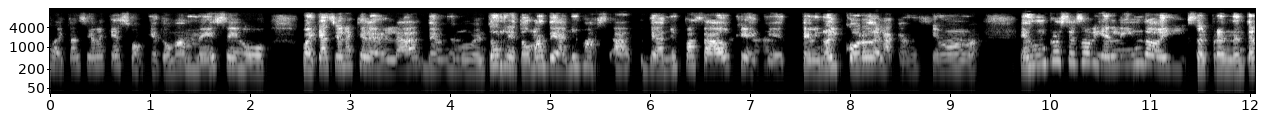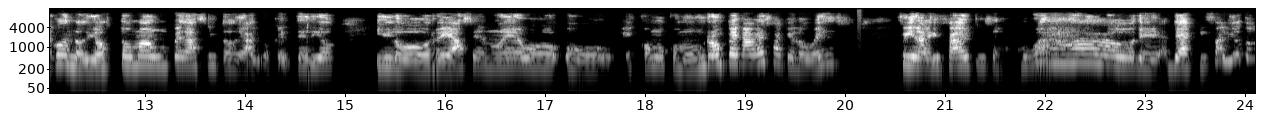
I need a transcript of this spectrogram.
o hay canciones que, son, que toman meses, o, o hay canciones que de verdad, de, de momentos retomas de años, de años pasados que, que, te vino el coro de la canción. Es un proceso bien lindo y sorprendente cuando Dios toma un pedacito de algo que Él te dio y lo rehace de nuevo, o es como, como un rompecabezas que lo ves finalizado y tú dices, wow, de, de, aquí salió todo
